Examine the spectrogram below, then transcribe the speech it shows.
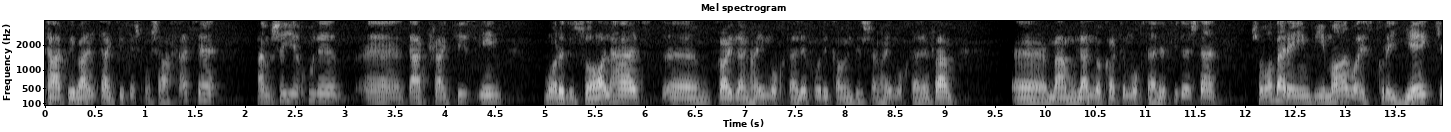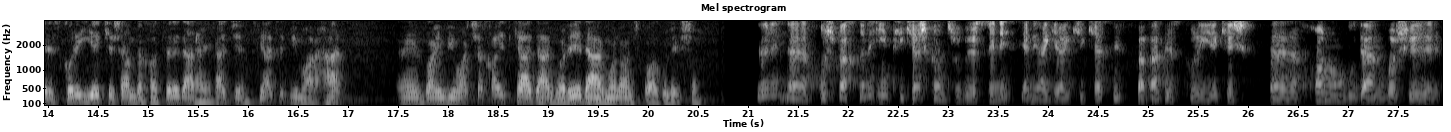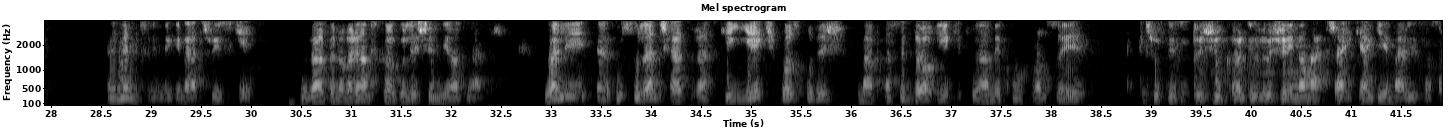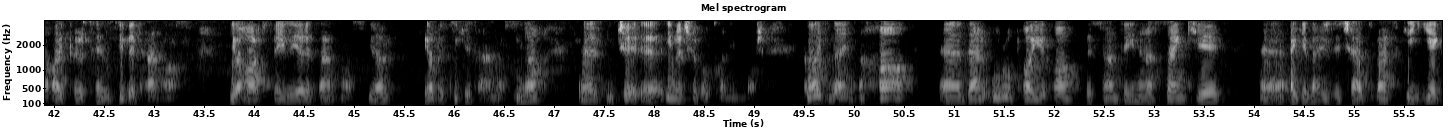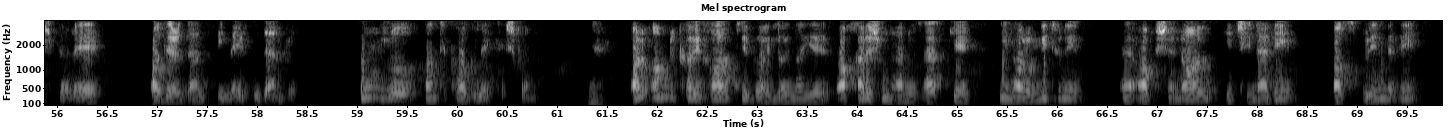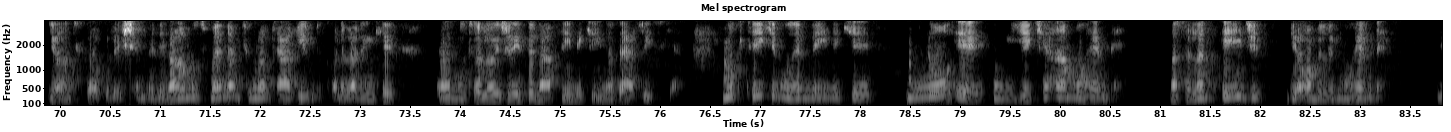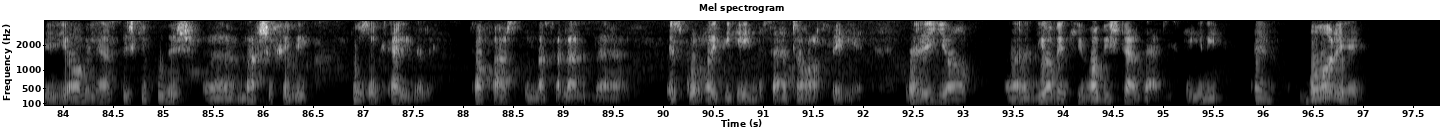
تقریبا تکلیفش مشخصه. همیشه یه خود در practice این مورد سوال هست. guideline های مختلف و recommendation های مختلف هم معمولا نکات مختلفی داشتن. شما برای این بیمار با score یک که score یکش هم به خاطر در حقیقت جنسیت بیمار هست. با این بیمار چه خواهید کرد درباره درمان anticoagulation خوشبختانه این تیکش controversy نیست. یعنی اگر که کسی فقط score یکش خانم بودن باشه نمی‌تونیم بگیم at risk ه و بنابراین anticoagulation نیاز نداره. ولی اصولا CHADS-VASc یک باز خودش مبحث داغیه که تو همه کنفرانس های و cardiology اینا مطرحه که اگه مریض مثلا hypertensive تنهاست یا heart failure تنهاست یا diabetic تنهاست اینا چه اینو چه بکنیم باش؟ guideline ها در اروپایی ها به سمت این هستن که اگه مریض CHADS-VASc یک داره other than female بودن رو. اون رو anticoagulate ش کنه آمریکایی ها توی guideline های آخرشون هنوز هست که اینها رو می‌تونین optional هیچی ندین آسپرین بدین یا anticoagulation بدین و من مطمئنم که اونا تغییر می‌کنه برای اینکه مطالعه جدید به نفع اینه که اینا در ریسک نکته ای که مهمه اینه که نوع اون یکه هم مهمه. مثلا ایج یه عامل مهمه. یه عاملی هستش که خودش نقش خیلی بزرگتری داره. تا فرض کن مثلا score های دیگه این مثل حتی heart یا دیابتی ها بیشتر در ریسکه. یعنی بار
